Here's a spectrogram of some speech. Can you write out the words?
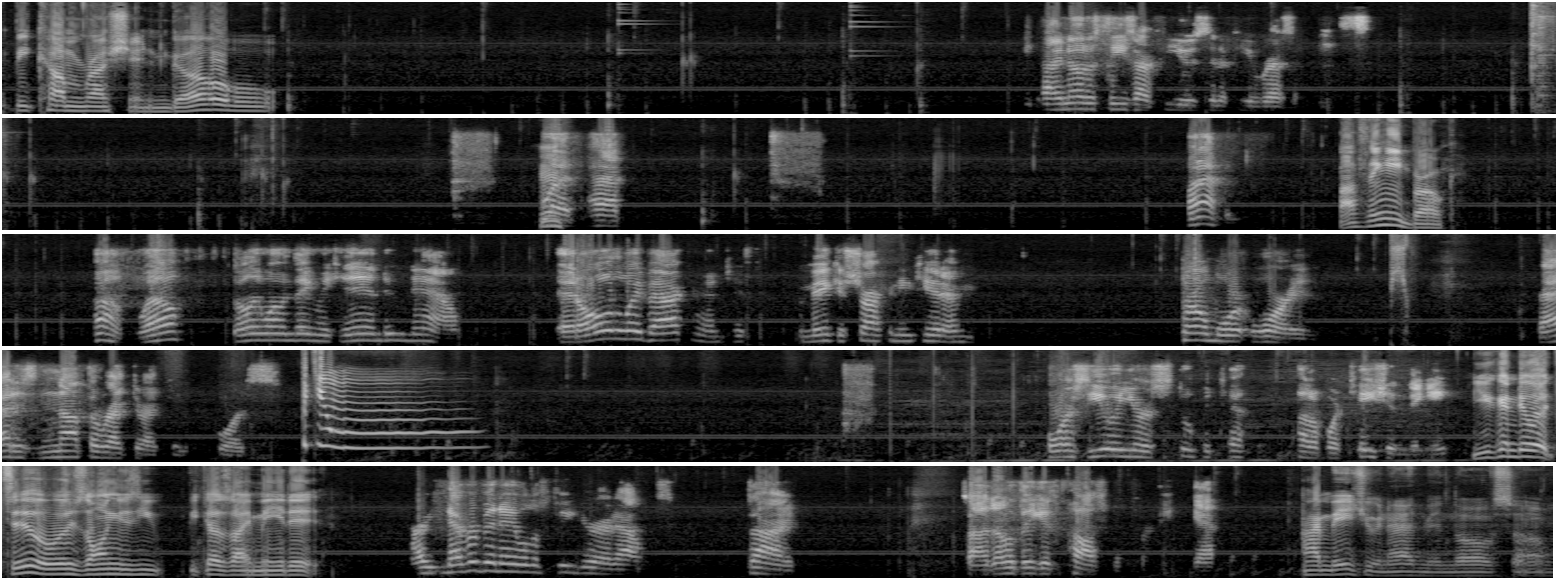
Become Russian. Go. I noticed these are used in a few recipes. Hmm. What happened? What happened? My thingy broke. Oh, well, the only one thing we can do now. Head all the way back and just make a sharpening kit and throw more ore in. That is not the right direction, of course. Of course, you and your stupid te- teleportation thingy. You can do it too, as long as you, because I made it. I've never been able to figure it out. Sorry. So I don't think it's possible for me yet. I made you an admin though, so.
